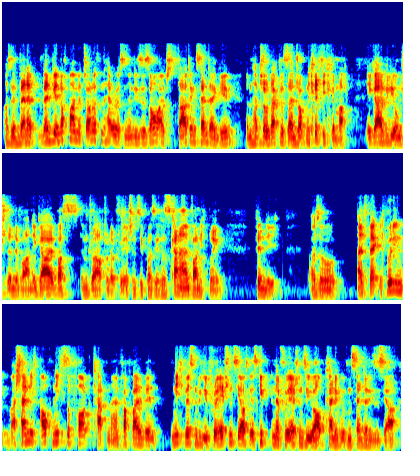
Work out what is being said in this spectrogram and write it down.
Also wenn, wenn wir nochmal mit Jonathan Harrison in die Saison als Starting Center gehen, dann hat Joe Douglas seinen Job nicht richtig gemacht. Egal wie die Umstände waren, egal was im Draft oder Free Agency passiert ist. Das kann er einfach nicht bringen, finde ich. Also als Back, ich würde ihn wahrscheinlich auch nicht sofort cutten, einfach weil wir nicht wissen, wie die Free Agency ausgeht. Es gibt in der Free Agency überhaupt keine guten Center dieses Jahr.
